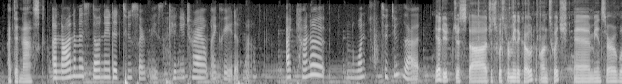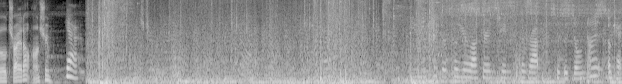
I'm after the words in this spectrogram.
I didn't ask. Anonymous donated two servers. Can you try out my creative map? I kind of want to do that. Yeah, dude, just uh just whisper me the code on Twitch and me and Sarah will try it out on stream. Yeah. You need to go to your locker and change the wrap to the donut. Okay,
